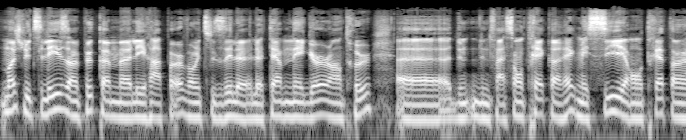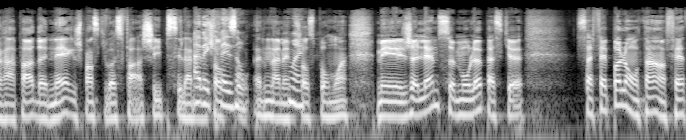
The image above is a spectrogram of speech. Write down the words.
moi, je l'utilise un peu comme euh, les rappeurs vont utiliser le, le terme nigger entre eux euh, d'une façon très correcte. Mais si on traite un rappeur de nègre, je pense qu'il va se fâcher. Puis c'est la même Avec chose. Raison. Pour, la même chose pour moi. Mais je l'aime ce mot-là parce que ça fait pas longtemps en fait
